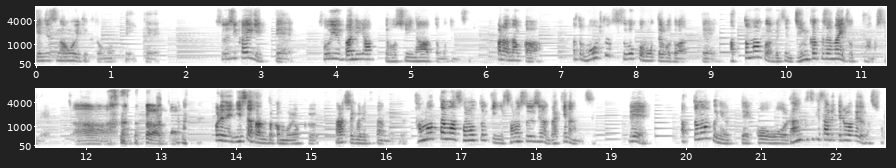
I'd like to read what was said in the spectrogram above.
現実が動いていくと思っていて、数字会議ってそういう場にあってほしいなと思ってますね。だからなんか、あともう一つすごく思ってることがあって、アットマークは別に人格じゃないぞって話で、ああ。これね、西田さんとかもよく話してくれてたんだけど、たまたまその時にその数字なだけなんですよ。で、アットマークによって、こう、ランク付けされてるわけではしょ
